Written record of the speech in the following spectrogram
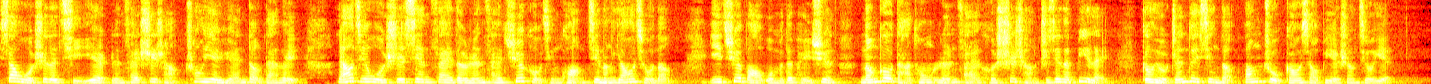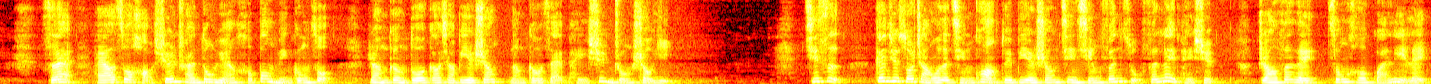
向我市的企业、人才市场、创业园等单位了解我市现在的人才缺口情况、技能要求等，以确保我们的培训能够打通人才和市场之间的壁垒，更有针对性地帮助高校毕业生就业。此外，还要做好宣传动员和报名工作，让更多高校毕业生能够在培训中受益。其次，根据所掌握的情况，对毕业生进行分组分类培训。主要分为综合管理类、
